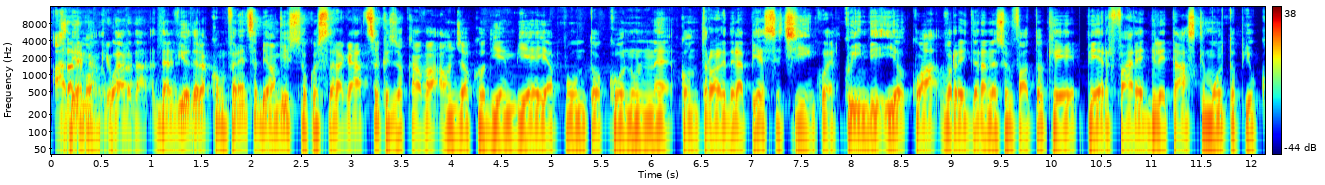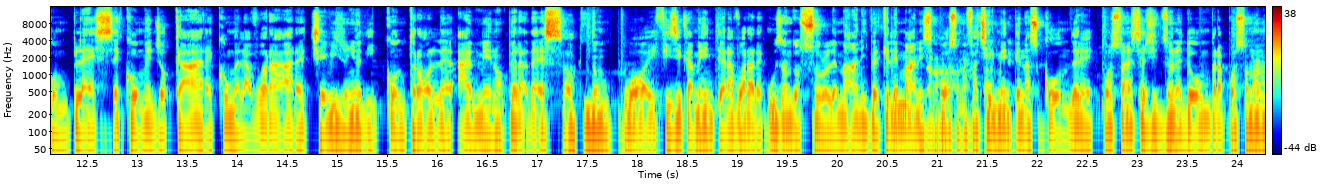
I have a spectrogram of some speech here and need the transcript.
Abbiamo, guarda, guarda, dal video della conferenza abbiamo visto questo ragazzo che giocava a un gioco di NBA appunto con un controller della PS5. Quindi io qua vorrei tornare sul fatto che per fare delle task molto più complesse, come giocare, come lavorare, c'è bisogno di controller, almeno per adesso. Non puoi fisicamente lavorare usando solo le mani, perché le mani no, si possono facilmente nascondere, possono esserci zone d'ombra, possono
